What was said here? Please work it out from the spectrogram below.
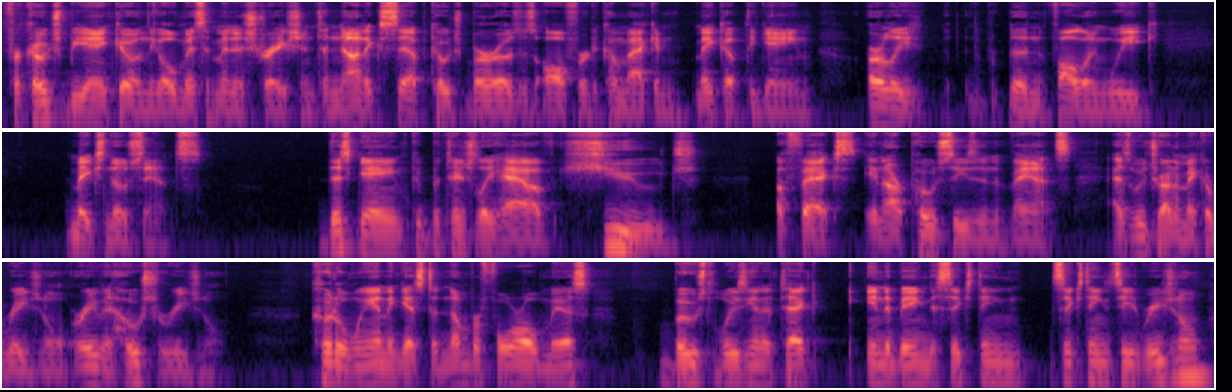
For Coach Bianco and the Ole Miss administration to not accept Coach Burroughs' offer to come back and make up the game early the following week makes no sense. This game could potentially have huge effects in our postseason advance as we try to make a regional or even host a regional. Could a win against a number four Ole Miss boost Louisiana Tech into being the 16, 16 seed regional,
